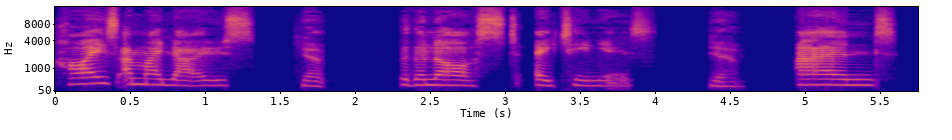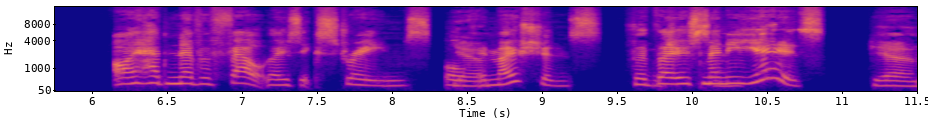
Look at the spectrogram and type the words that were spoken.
highs and my lows Yeah. for the last 18 years. Yeah. And I had never felt those extremes of Yeah. emotions for those many years. Yeah.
